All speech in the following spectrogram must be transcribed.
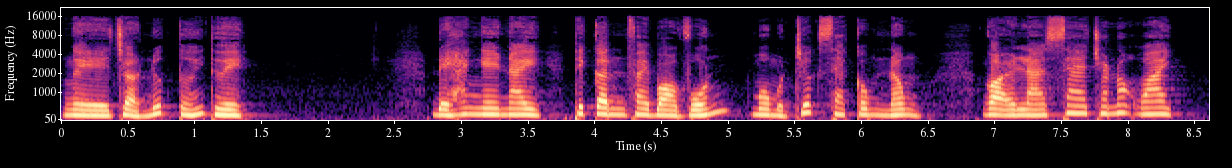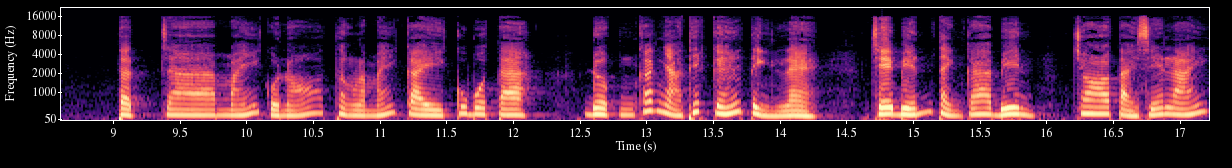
Nghề chở nước tưới thuê. Để hành nghề này Thì cần phải bỏ vốn Mua một chiếc xe công nông, Gọi là xe cho nó oai. Thật ra máy của nó thường là máy cày Kubota, được các nhà thiết kế tỉnh lẻ, chế biến thành cabin cho tài xế lái,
